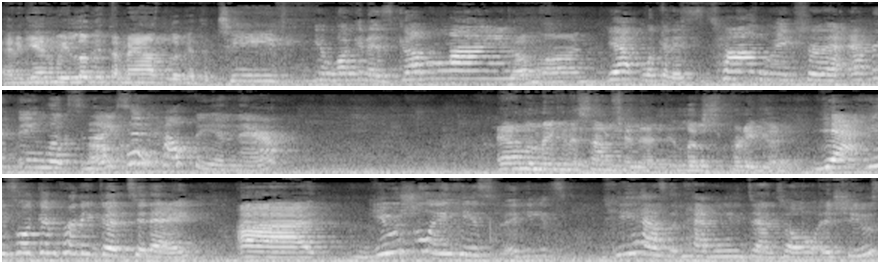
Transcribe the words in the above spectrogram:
And again, we look at the mouth, look at the teeth, You look at his gum line. gum line. Yep, look at his tongue. Make sure that everything looks Oh, nice cool. and healthy in there. And I'm gonna make an assumption that it looks pretty good. Yeah, he's looking pretty good today. Uh, usually he's he's he hasn't had any dental issues.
